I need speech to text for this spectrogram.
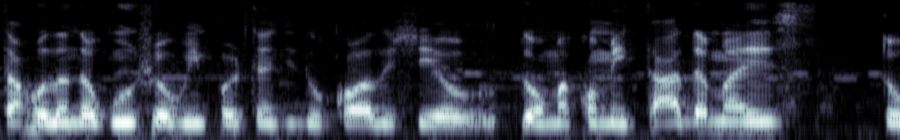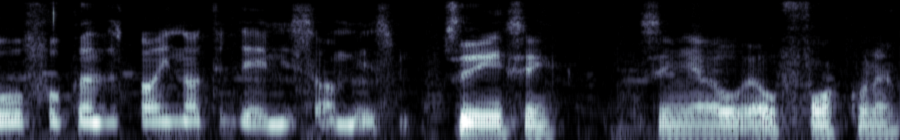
tá rolando algum jogo importante do college, eu dou uma comentada, mas tô focando só em Notre Dame, só mesmo. Sim, sim. Sim, é o, é o foco, né?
